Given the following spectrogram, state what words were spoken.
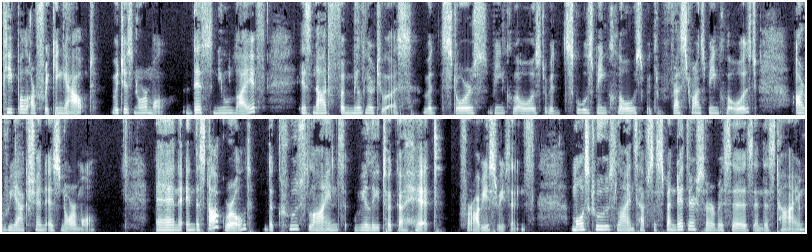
people are freaking out, which is normal. This new life is not familiar to us with stores being closed, with schools being closed, with restaurants being closed. Our reaction is normal. And in the stock world, the cruise lines really took a hit for obvious reasons. Most cruise lines have suspended their services in this time.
